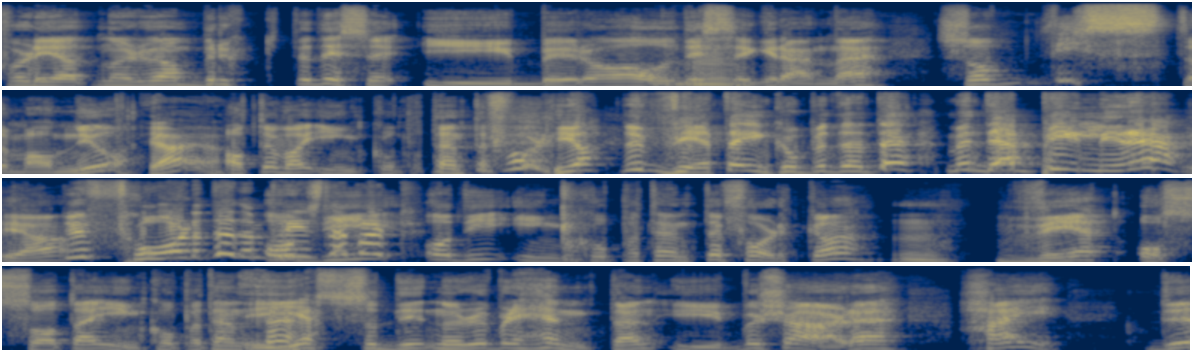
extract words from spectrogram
fordi at når man brukte disse Uber og alle disse greiene, så visste man jo Ja, ja. at det var inkompetente folk. Ja, du vet det er inkompetente, men det er billigere! Ja. Du får det til den Og prisen de, er verdt! og de inkompetente folka vet også at det er inkompetente. Yes. Så de, når du blir henta en Uber, så er det Hei, du,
